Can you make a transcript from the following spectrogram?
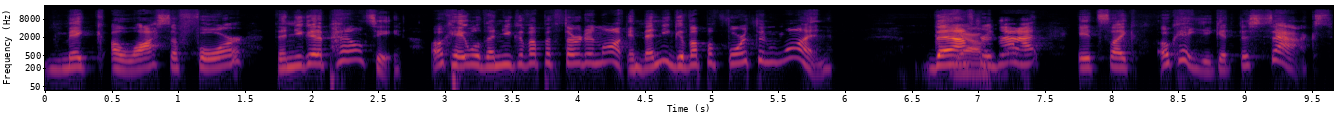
make a loss of 4, then you get a penalty. Okay, well then you give up a third and long and then you give up a fourth and 1. Then Yeah. after that, it's like okay, you get the sacks,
